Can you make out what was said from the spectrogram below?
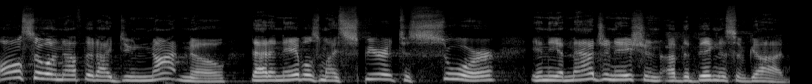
also enough that I do not know that enables my spirit to soar in the imagination of the bigness of God.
